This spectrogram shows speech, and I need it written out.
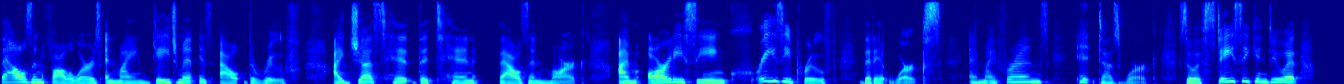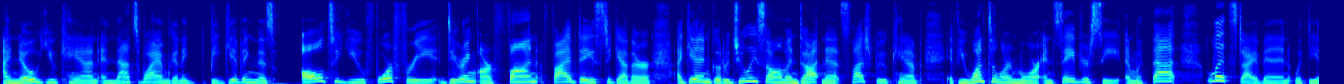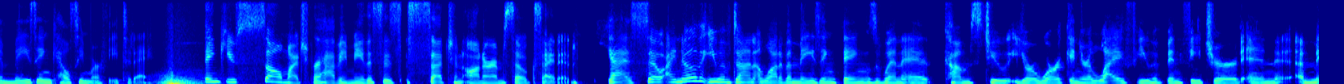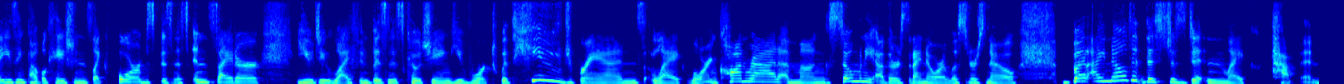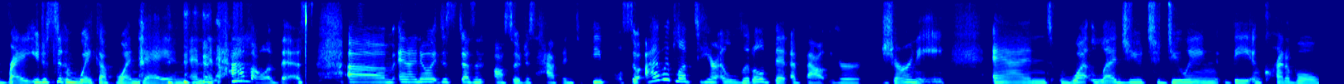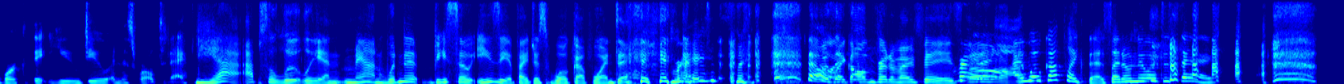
3,000 followers and my engagement is out the roof. I just hit the 10,000 mark. I'm already seeing crazy proof that it works. And my friends, it does work. So if Stacy can do it, I know you can. And that's why I'm going to be giving this all to you for free during our fun five days together. Again, go to juliesolomon.net slash bootcamp if you want to learn more and save your seat. And with that, let's dive in with the amazing Kelsey Murphy today. Thank you so much for having me. This is such an honor. I'm so excited. Yes. So I know that you have done a lot of amazing things when it comes to your work and your life. You have been featured in amazing publications like Forbes, Business Insider. You do life and business coaching. You've worked with huge brands like Lauren Conrad, among so many others that I know our listeners know. But I know that this just didn't like happen, right? You just didn't wake up one day and, and, and have all of this. Um, and I know it just doesn't also just happen to people. So I would love to hear a little bit about your journey and what led you to doing the incredible work that you do in this world today. Yeah, absolutely. And man, wouldn't it be so easy if I just woke up one day? right? that oh, was like all in front of my face. Right. Oh. I woke up like this. I don't know what to say.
